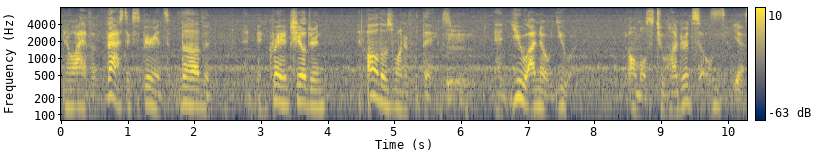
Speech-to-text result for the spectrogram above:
you know, I have a vast experience of love and, and, and grandchildren and all those wonderful things. Mhm. And you, I know you are almost 200, so Yes,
